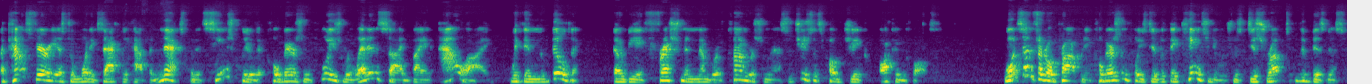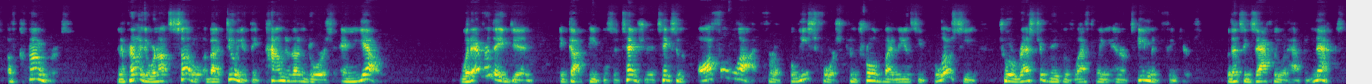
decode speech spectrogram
Accounts vary as to what exactly happened next, but it seems clear that Colbert's employees were led inside by an ally within the building. That would be a freshman member of Congress from Massachusetts called Jake Auchincloss. Once on federal property, Colbert's employees did what they came to do, which was disrupt the business of Congress. And apparently, they were not subtle about doing it. They pounded on doors and yelled. Whatever they did, it got people's attention. It takes an awful lot for a police force controlled by Nancy Pelosi to arrest a group of left wing entertainment figures. But that's exactly what happened next.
